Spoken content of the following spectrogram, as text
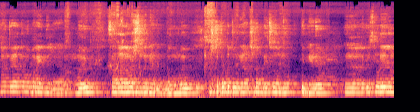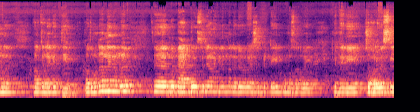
അഹങ്കാരം നമ്മൾ പറയുന്നില്ല. കാരണം നമ്മളൊരു സാധാരണ വർഷം തന്നെയാണ്. നമ്മൾ കഷ്ടപ്പെട്ട് ജൂനിയർ ആർട്സിൽ അഭിനയിച്ചു വന്നു. പിന്നീട് റിവ്യൂസിലൂടെ നമ്മൾ ആൾക്കാരിലേക്ക് എത്തിയത്. അപ്പോൾ അതുകൊണ്ട് തന്നെ നമ്മൾ ഇപ്പൊ ബാഡ് ബോയ്സിലാണെങ്കിലും നല്ലൊരു വേഷം കിട്ടി. മുഹമ്മദ് പിന്നെ ഇനി ചോളവസി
